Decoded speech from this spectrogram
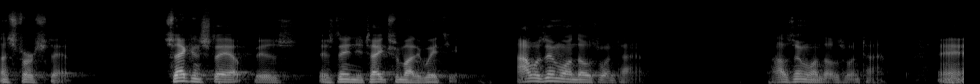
That's first step. Second step is is then you take somebody with you. I was in one of those one time. I was in one of those one time, and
